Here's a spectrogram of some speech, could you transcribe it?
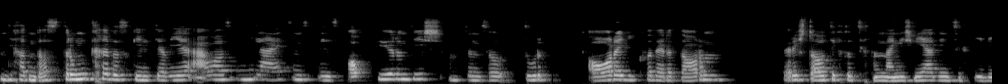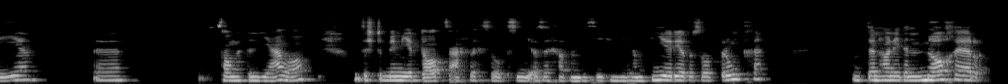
Und ich habe das getrunken, das gilt ja wie auch als einleitend, weil es abführend ist und dann so durch die Anregung von dieser Darmperistaltik tut sich dann manchmal wie auch sich die Wehen, äh, fangen dann die auch an. Und das war dann bei mir tatsächlich so gewesen. Also ich habe dann das irgendwie am Bier oder so getrunken. Und dann habe ich dann nachher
